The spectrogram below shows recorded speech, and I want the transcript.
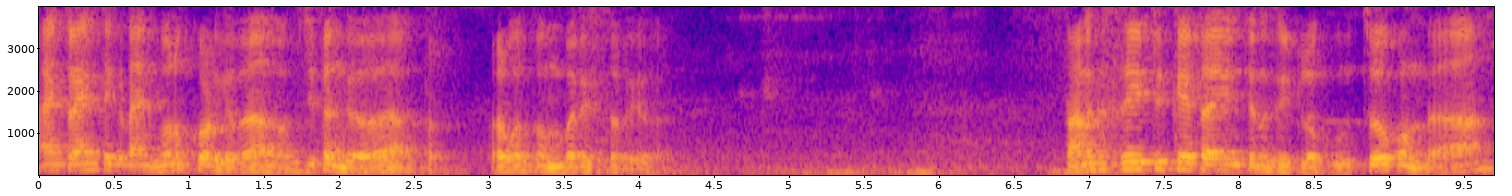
ఆయన ట్రైన్ టికెట్ ఆయన కొనుక్కోడు కదా ఉచితం కదా ప్రభుత్వం భరిస్తుంది కదా. తనకు సీటు కేటాయించిన సీట్లో కూర్చోకుండా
